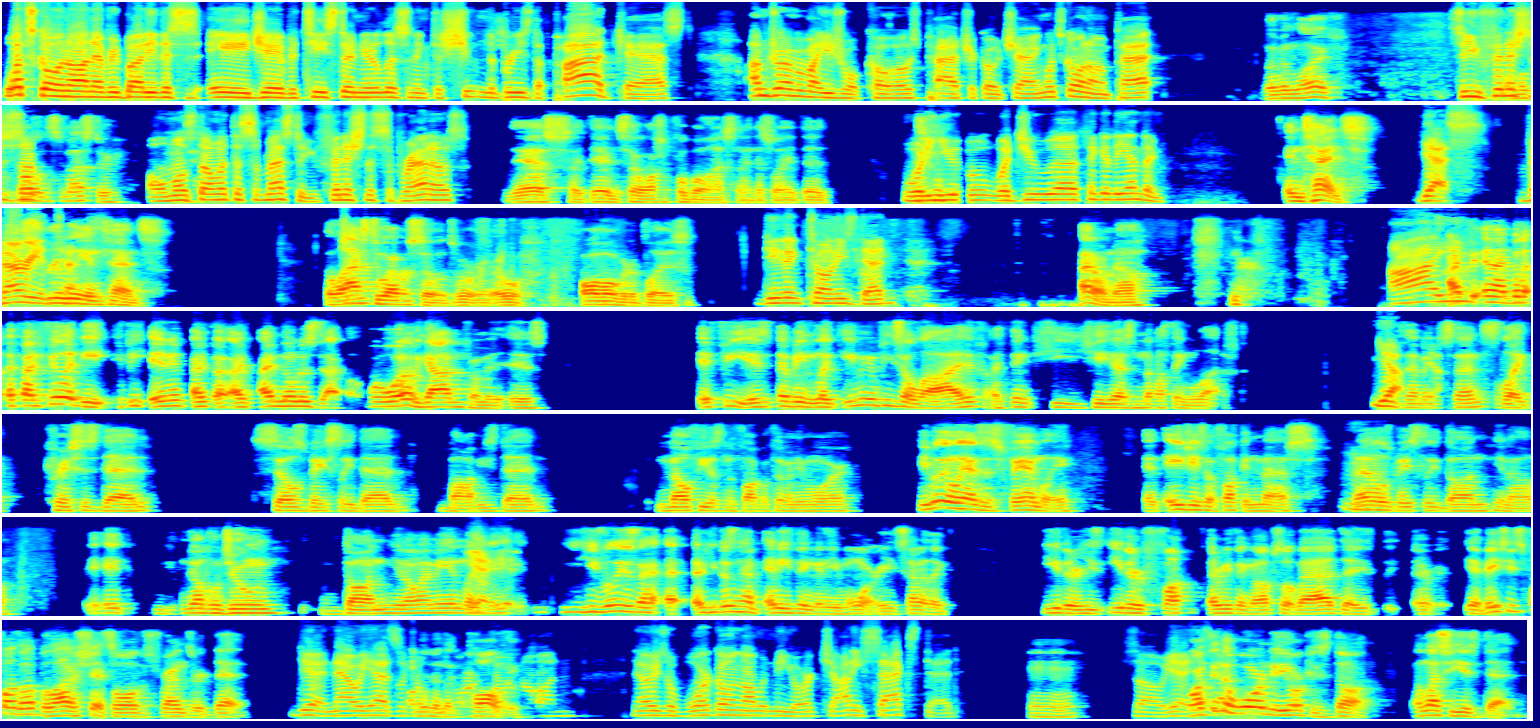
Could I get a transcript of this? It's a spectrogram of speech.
What's going on, everybody? This is AJ Batista, and you're listening to Shooting the Breeze, the podcast. I'm joined by my usual co-host Patrick O'Chang. What's going on, Pat? Living life. So you finished Almost the done with the semester. almost done with the semester. You finished The Sopranos. Yes, I did. Instead of watching football last night, that's what I did. What do you What do you uh, think of the ending? Intense. Yes, very Extremely intense. intense. The last two episodes were oh, all over the place. Do you think Tony's dead? I don't know. I, I and I, but if I feel like he, if he, and if I, I, I've noticed that what I've gotten from it is, if he is, I mean, like even if he's alive, I think he he has nothing left. yeah, Does that make sense? Like Chris is dead, Sil's basically dead, Bobby's dead, Melfi doesn't fuck with him anymore. He really only has his family, and AJ's a fucking mess. Mhm. Meadow's basically done. You know, it, Uncle June done. You know what I mean? Like Yeah, it- he really doesn't. Ha- he doesn't have anything anymore. He's kind of like either he's either fucked everything up so bad that he's, er, yeah, basically he's fucked up a lot of shit. So all his friends are dead. yeah. Now he has like a war like, going on. Now he's a war going on with New York. Johnny Sack's dead. Mm-hmm. So yeah, Well, I think got- the war in New York is done, unless he is dead.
